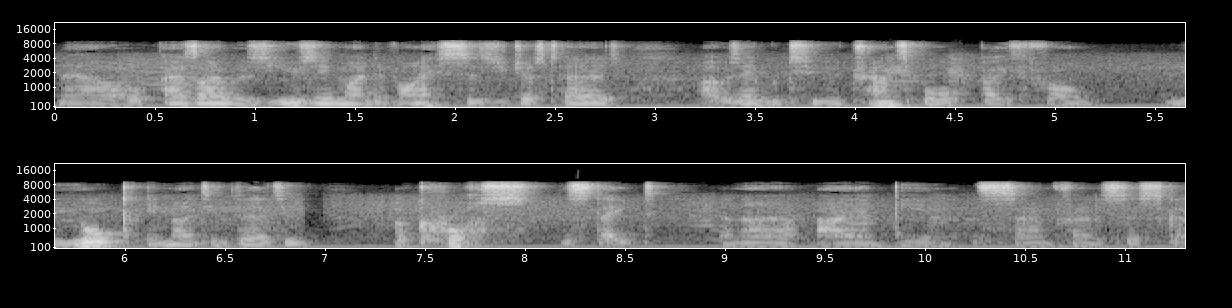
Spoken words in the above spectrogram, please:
Now, as I was using my device, as you just heard, I was able to transport both from New York in 1930 across the state, and I, I am in San Francisco.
